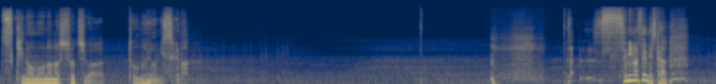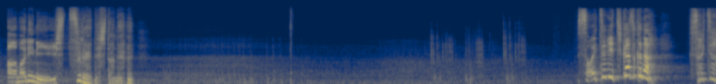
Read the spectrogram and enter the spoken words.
月のものの処置はどのようにすれば？すすみませんでした。あまりに失礼でしたね。そいつに近づくな。そいつは。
